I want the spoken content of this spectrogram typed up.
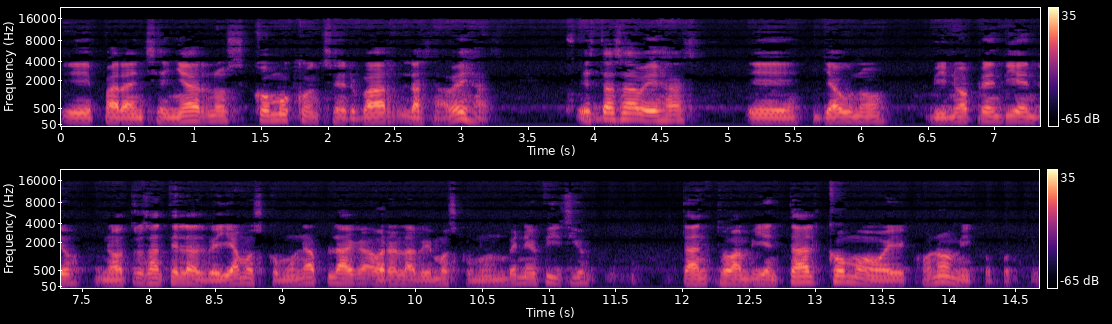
eh, para enseñarnos cómo conservar las abejas estas abejas eh, ya uno vino aprendiendo, nosotros antes las veíamos como una plaga, ahora las vemos como un beneficio, tanto ambiental como económico, porque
